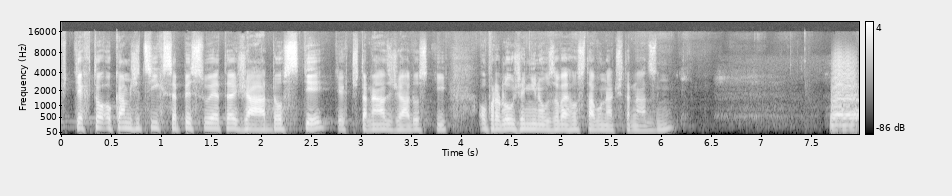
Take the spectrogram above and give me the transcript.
v těchto okamžicích sepisujete žádosti, těch 14 žádostí o prodloužení nouzového stavu na 14 dní? Eh,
